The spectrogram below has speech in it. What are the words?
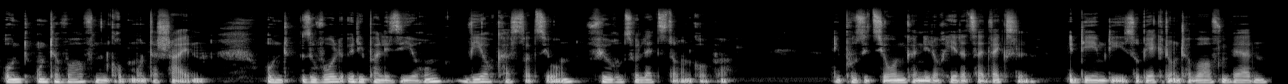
und unterworfenen Gruppen unterscheiden. Und sowohl Ödipalisierung wie auch Kastration führen zur letzteren Gruppe. Die Positionen können jedoch jederzeit wechseln, indem die Subjekte unterworfen werden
